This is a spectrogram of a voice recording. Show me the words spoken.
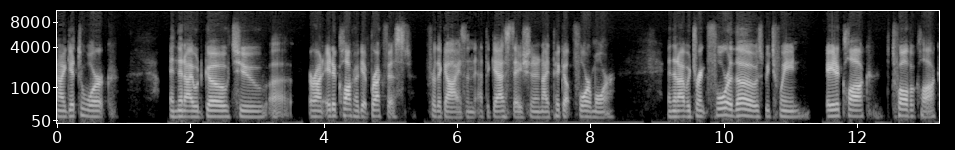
I get to work, and then I would go to uh, around eight o'clock. I get breakfast for the guys and at the gas station, and I'd pick up four more, and then I would drink four of those between eight o'clock to twelve o'clock.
